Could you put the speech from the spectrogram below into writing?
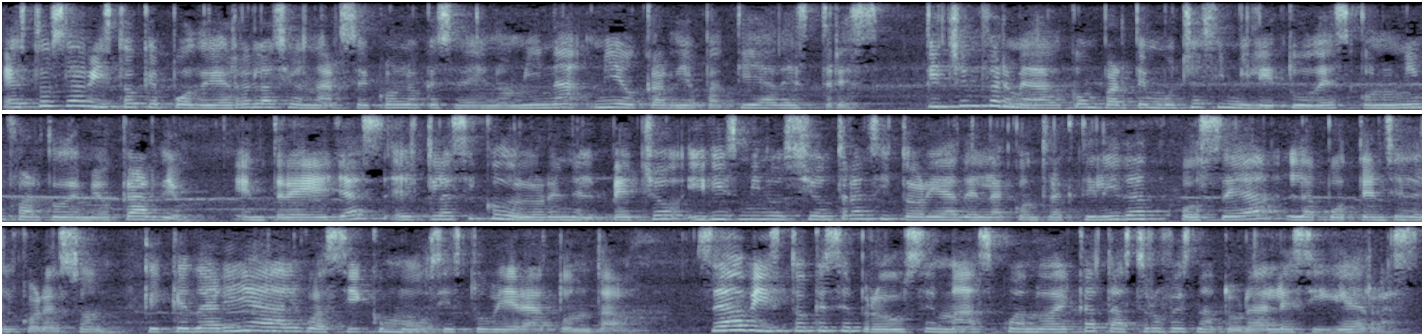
Esto se ha visto que podría relacionarse con lo que se denomina miocardiopatía de estrés. Dicha enfermedad comparte muchas similitudes con un infarto de miocardio, entre ellas el clásico dolor en el pecho y disminución transitoria de la contractilidad, o sea, la potencia del corazón, que quedaría algo así como si estuviera atontado. Se ha visto que se produce más cuando hay catástrofes naturales y guerras.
